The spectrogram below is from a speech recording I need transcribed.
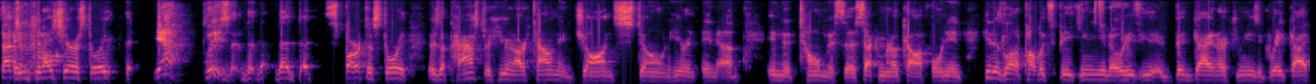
Such hey, can I share a story? Yeah, please. That, that, that, that, sparked a story. There's a pastor here in our town named John Stone here in in, um, in Natomas, uh, Sacramento, California, and he does a lot of public speaking. You know, he's a big guy in our community. He's a great guy.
